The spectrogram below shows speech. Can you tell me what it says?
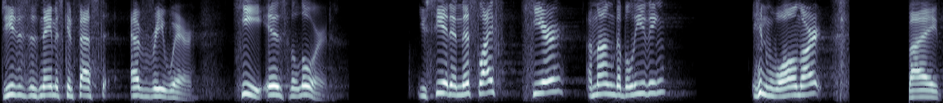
Jesus' name is confessed everywhere. He is the Lord. You see it in this life, here among the believing, in Walmart, by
